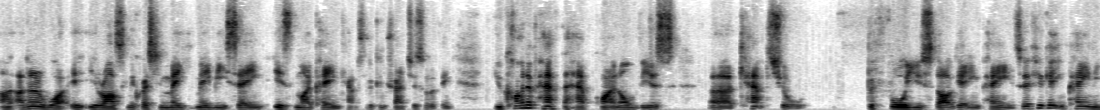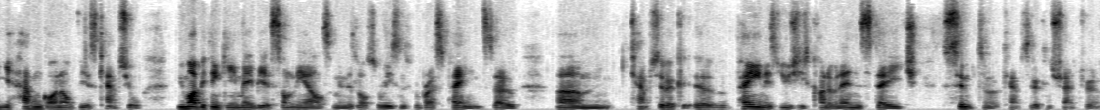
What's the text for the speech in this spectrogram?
I, I, don't know what you're asking the question. May maybe saying is my pain capsular contracture sort of thing. You kind of have to have quite an obvious uh, capsule before you start getting pain. So if you're getting pain and you haven't got an obvious capsule, you might be thinking maybe it's something else. I mean, there's lots of reasons for breast pain. So um, capsular uh, pain is usually kind of an end stage symptom of capsular contracture.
